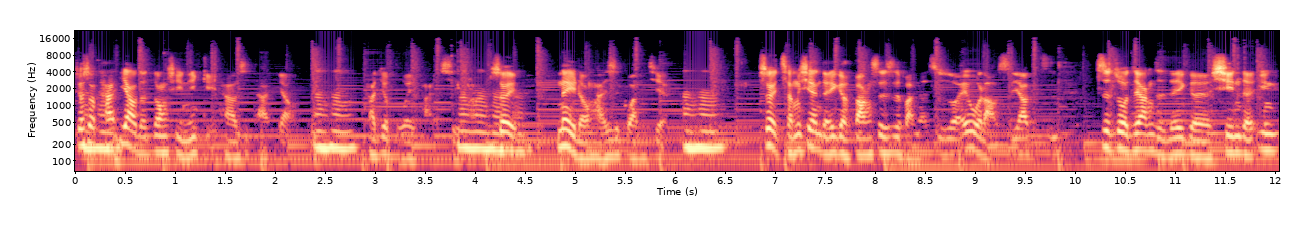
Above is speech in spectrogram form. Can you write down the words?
就说他要的东西，你给他是他要的，嗯哼，他就不会排斥。所以内容还是关键。嗯哼。所以呈现的一个方式是，反而是说，哎，我老师要制。制作这样子的一个新的运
